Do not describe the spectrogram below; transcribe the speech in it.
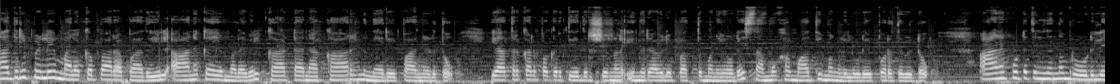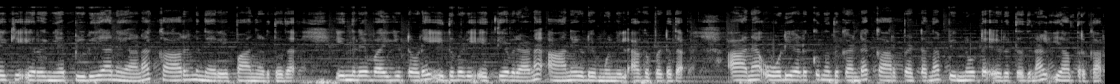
അതിരപ്പള്ളി മലക്കപ്പാറ പാതയിൽ ആനക്കയം വളവിൽ കാട്ടാന കാറിന് നേരെ പാഞ്ഞെടുത്തു. യാത്രക്കാർ പകർത്തിയ ദൃശ്യങ്ങൾ ഇന്ന് രാവിലെ പത്ത് മണിയോടെ സമൂഹ മാധ്യമങ്ങളിലൂടെ പുറത്തുവിട്ടു. ആനക്കൂട്ടത്തിൽ നിന്നും റോഡിലേക്ക് ഇറങ്ങിയ പിടിയാനയാണ് കാറിന് നേരെ പാഞ്ഞെടുത്തത്. ഇന്നലെ വൈകിട്ടോടെ ഇതുവഴി എത്തിയവരാണ് ആനയുടെ മുന്നിൽ അകപ്പെട്ടത്. ആന ഓടിയടക്കുന്നത് കണ്ട് കാർ പെട്ടെന്ന് പിന്നോട്ട് എടുത്തതിനാൽ യാത്രക്കാർ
